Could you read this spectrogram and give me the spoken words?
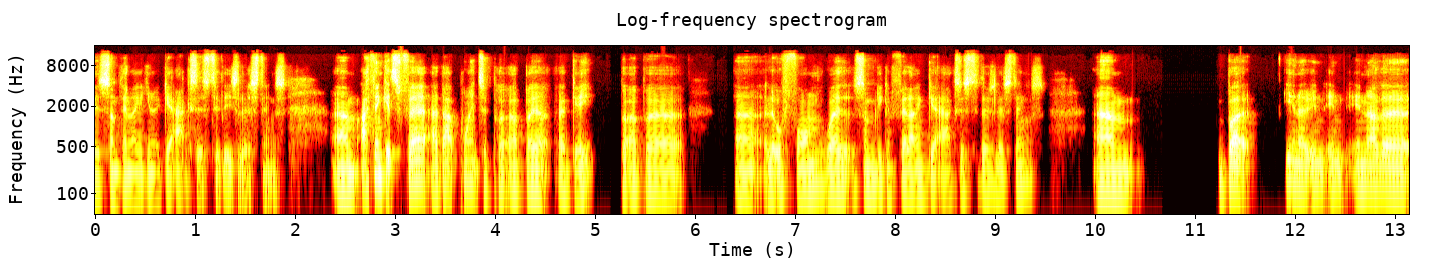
is something like you know get access to these listings. Um, I think it's fair at that point to put up a, a gate, put up a a little form where somebody can fill out and get access to those listings. Um, but you know in, in in other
